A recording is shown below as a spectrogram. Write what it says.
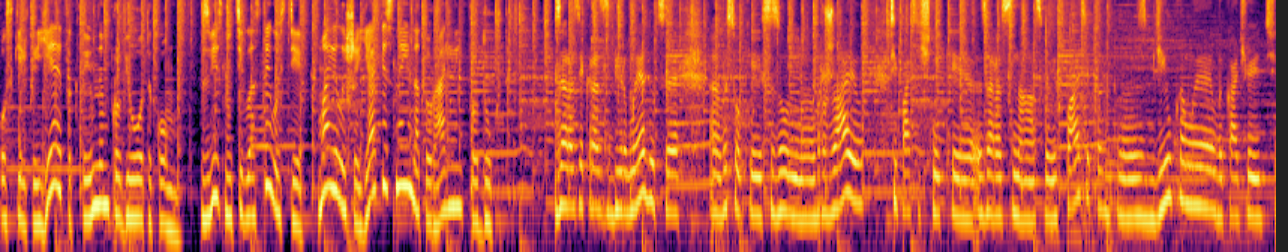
оскільки є ефективним пробіотиком. Звісно, ці властивості має лише якісний натуральний продукт. Зараз якраз збір меду це е, високий сезон врожаю. Ці пасічники зараз на своїх пасіках е, з бджілками викачують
